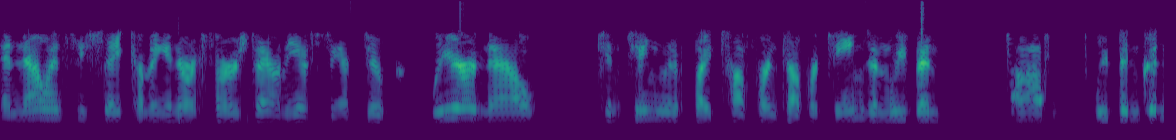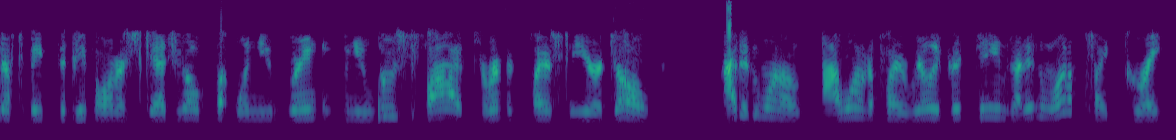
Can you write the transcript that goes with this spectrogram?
and now NC State coming in there on Thursday on ESPN two, we are now continuing to play tougher and tougher teams, and we've been uh, we've been good enough to beat the people on our schedule. But when you bring when you lose five terrific players a year ago, I didn't want to. I wanted to play really good teams. I didn't want to play great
